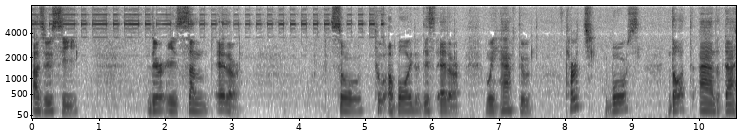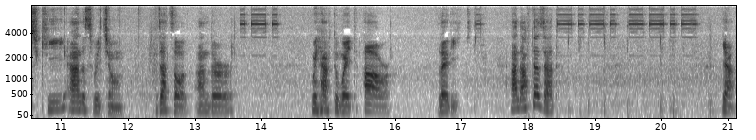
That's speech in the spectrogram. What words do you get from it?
as you see, there is some error so to avoid this error, we have to touch both dot and dash key and switch on. That's all. And uh, we have to wait hour ready. And after that, yeah,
